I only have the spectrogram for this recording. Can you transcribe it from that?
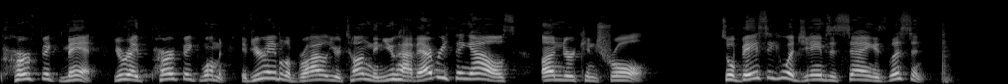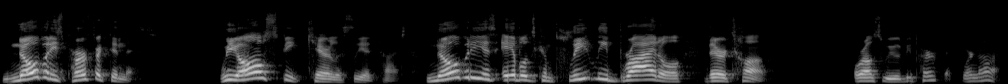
perfect man. You're a perfect woman. If you're able to bridle your tongue, then you have everything else under control. So basically, what James is saying is listen, nobody's perfect in this. We all speak carelessly at times. Nobody is able to completely bridle their tongue, or else we would be perfect. We're not.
